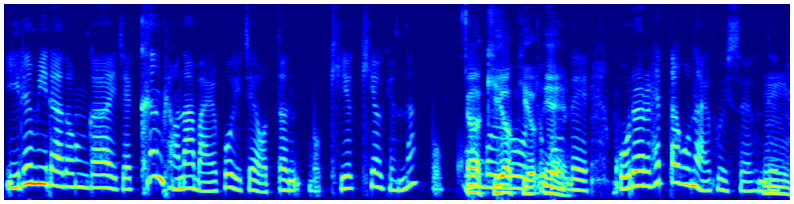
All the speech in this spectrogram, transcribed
이름이라던가 이제 큰 변화 말고 이제 어떤 뭐 기억 기억이었나 뭐 그런 아, 기억, 걸로 기억, 조금 예. 네 고려를 했다고는 알고 있어요. 근데 음.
